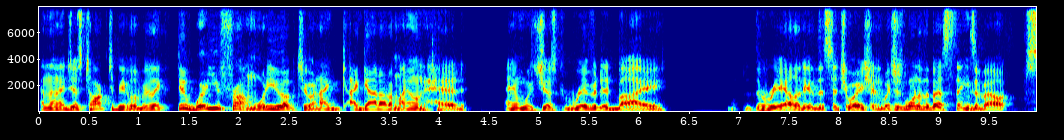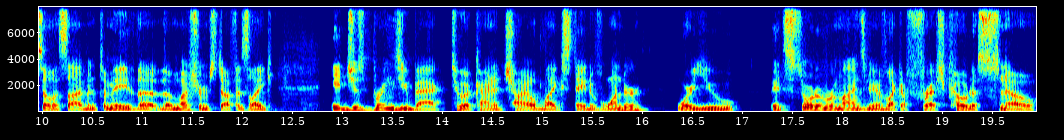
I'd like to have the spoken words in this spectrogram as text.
And then I just talked to people and be like, dude, where are you from? What are you up to? And I, I got out of my own head and was just riveted by the reality of the situation, which is one of the best things about psilocybin to me. The, the mushroom stuff is like, it just brings you back to a kind of childlike state of wonder where you, it sort of reminds me of like a fresh coat of snow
